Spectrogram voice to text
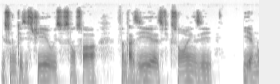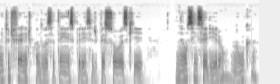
isso nunca existiu, isso são só fantasias, ficções e, e é muito diferente quando você tem a experiência de pessoas que não se inseriram nunca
